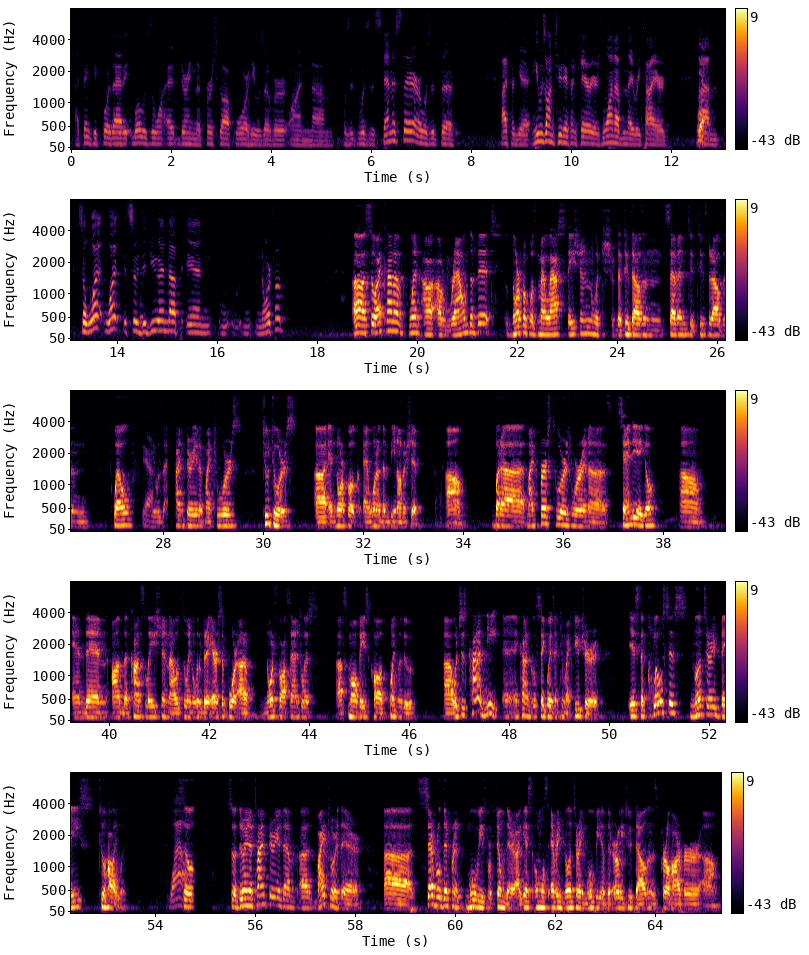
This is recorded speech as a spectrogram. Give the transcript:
I think before that, it- what was the one uh, during the first Gulf War? He was over on. Um, was it was the Stennis there, or was it the? I forget. He was on two different carriers. One of them they retired. Yeah. Um, so what? What? So did you end up in Norfolk? Uh, so I kind of went uh, around a bit. Norfolk was my last station, which the 2007 to 2012. Yeah. It was that time period of my tours, two tours uh, at Norfolk, and one of them being on a ship. Um, but uh, my first tours were in uh, San Diego, um, and then on the Constellation, I was doing a little bit of air support out of North Los Angeles, a small base called Point Mugu uh, which is kind of neat and, and kind of segues into my future. It's the closest military base to Hollywood. Wow. So, so during a time period of uh, my tour there, uh, several different movies were filmed there. I guess almost every military movie of the early 2000s, Pearl Harbor, um,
